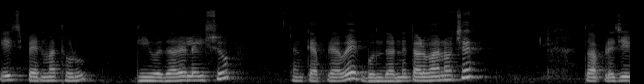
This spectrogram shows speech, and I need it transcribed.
એ જ પેનમાં થોડું ઘી વધારે લઈશું, કારણ કે આપણે હવે ગુંદરને તળવાનો છે. તો આપણે જે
